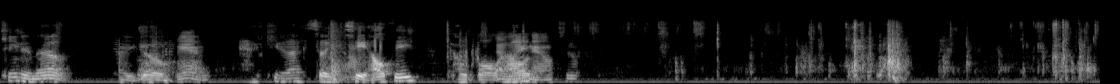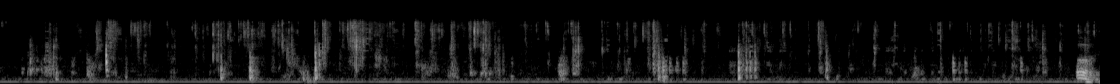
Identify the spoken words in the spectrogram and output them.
Keenan Allen. There you go. man. Keenan, I can say, stay healthy. Got the ball LA out. now too. Oh.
